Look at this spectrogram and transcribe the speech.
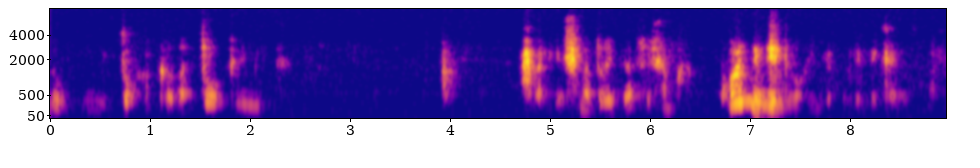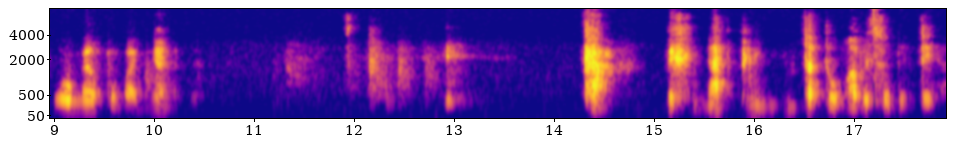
נובעים מתוך הכרתו הפנימית. אבל יש מדרגה ששם כל מיני דברים יכולים להיכנס. מה שהוא אומר פה בעניין הזה. כך, בחינת פנימיות התורה וסודותיה,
